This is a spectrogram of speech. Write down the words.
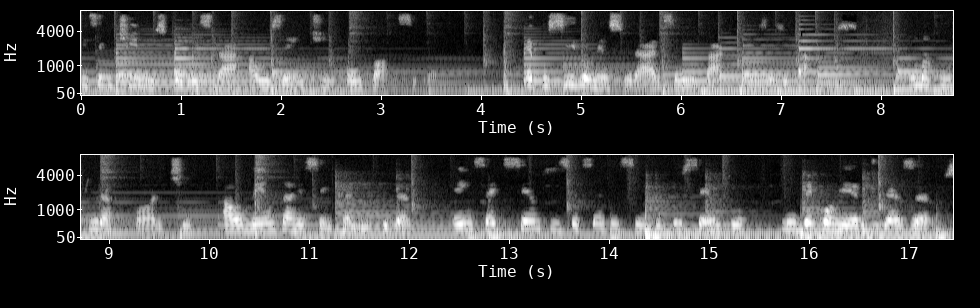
e sentimos quando está ausente ou tóxica. É possível mensurar seu impacto nos resultados. Uma cultura forte aumenta a receita líquida em 765% no decorrer de 10 anos,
